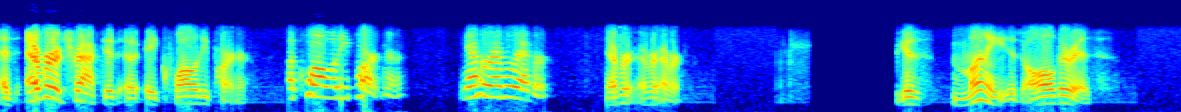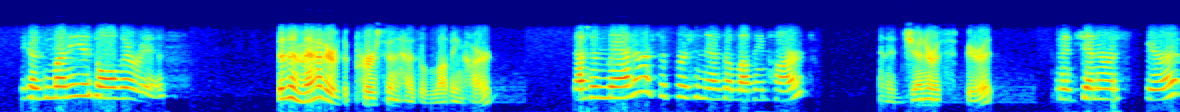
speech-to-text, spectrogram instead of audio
has ever attracted a, a quality partner. a quality partner. Never, ever, ever. Never, ever, ever. Because money is all there is. Because money is all there is. Doesn't matter if the person has a loving heart Doesn't matter if the person has a loving heart and a generous spirit and a generous spirit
